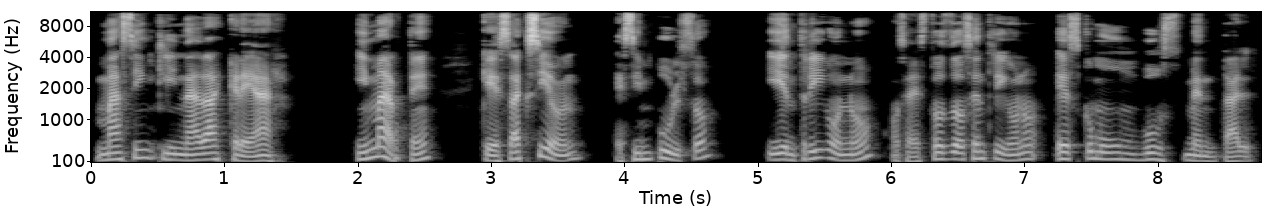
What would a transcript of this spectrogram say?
más inclinada a crear. Y Marte, que es acción, es impulso, y en trígono, o sea, estos dos en trígono, es como un boost mental.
